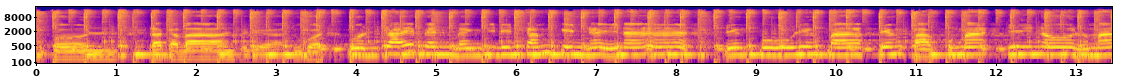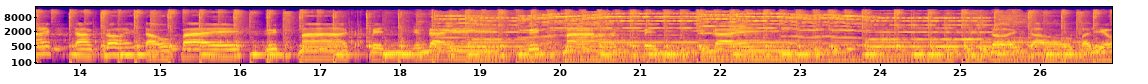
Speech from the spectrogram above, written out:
ทุกคน รัฐบาลช่วยเหลือทุกคนมวลใจเป็นแบ่งที่ดินทำกินให้นา เลี้ยงปูเลี้ยงปลาเลี้ยงผักปลูกไม้ที่โนอนหนไม้จากดอยเต่าไปขึ้นมาจะเป็นอย่างไรกึดมาจะเป็นอย่างไรดอยเต่าประเดียว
